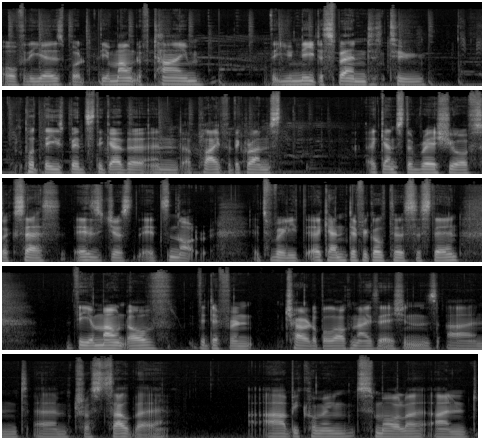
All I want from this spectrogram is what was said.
over the years but the amount of time that you need to spend to put these bids together and apply for the grants against the ratio of success is just it's not it's really again difficult to sustain the amount of the different charitable organisations and um, trusts out there are becoming smaller and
